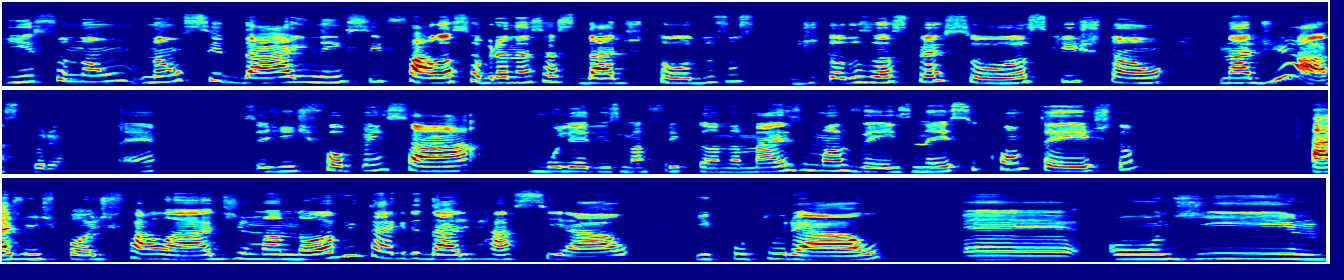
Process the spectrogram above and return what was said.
isso não, não se dá e nem se fala sobre a necessidade de, todos os, de todas as pessoas que estão na diáspora. Né? Se a gente for pensar mulherismo africana mais uma vez nesse contexto, a gente pode falar de uma nova integridade racial e cultural, é, onde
